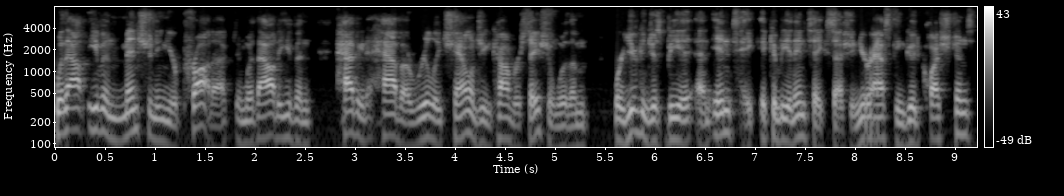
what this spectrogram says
without even mentioning your product and without even having to have a really challenging conversation with them where you can just be an intake it can be an intake session. You're asking good questions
